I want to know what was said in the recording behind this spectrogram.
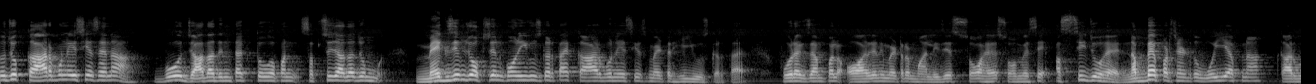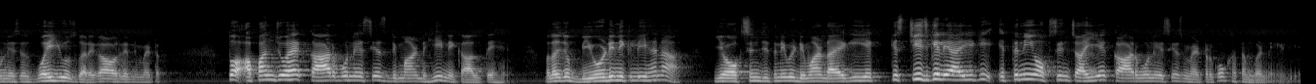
तो जो कार्बोनेशियस है ना, वो ज़्यादा दिन तक तो अपन सबसे ज़्यादा जो मैक्सिमम जो ऑक्सीजन कौन यूज़ करता है? कार्बोनेशियस मैटर ही यूज़ करता है। फॉर एग्ज़ाम्पल ऑर्गेनिक मैटर मान लीजिए सौ है, सौ में से अस्सी जो है, नब्बे परसेंट तो वही अपना कार्बोनेशियस वही यूज़ करेगा ऑर्गेनिक मैटर तो अपन जो है कार्बोनेशियस डिमांड ही निकालते हैं। मतलब जो बीओडी निकली है ना, ये ऑक्सीजन जितनी भी डिमांड आएगी, ये किस चीज़ के लिए आएगी कि इतनी ऑक्सीजन चाहिए कार्बोनेशियस मैटर को ख़त्म करने के लिए।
